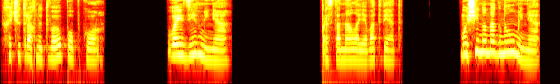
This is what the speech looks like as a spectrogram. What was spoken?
«Хочу трахнуть твою попку. Войди в меня!» Простонала я в ответ. Мужчина нагнул меня,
